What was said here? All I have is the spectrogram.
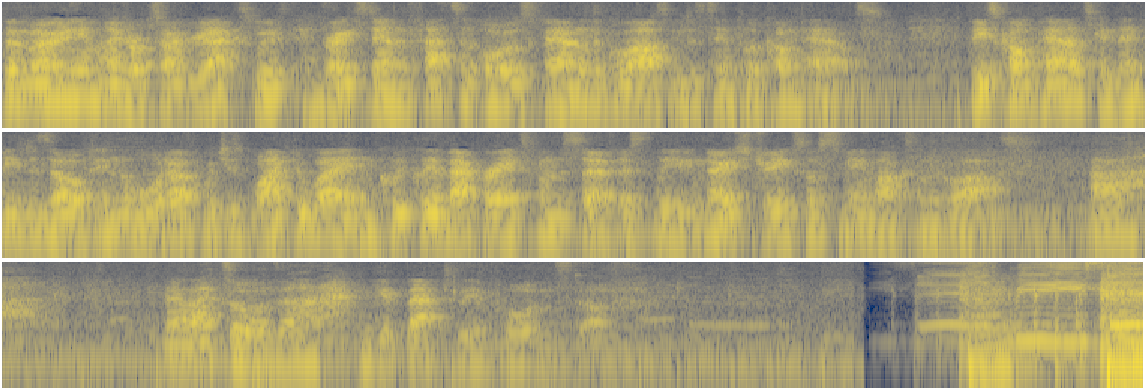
The ammonium hydroxide reacts with and breaks down the fats and oils found on the glass into simpler compounds. These compounds can then be dissolved in the water, which is wiped away and quickly evaporates from the surface, leaving no streaks or smear marks on the glass. Ah, now that's all done, I can get back to the important stuff. Be said.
